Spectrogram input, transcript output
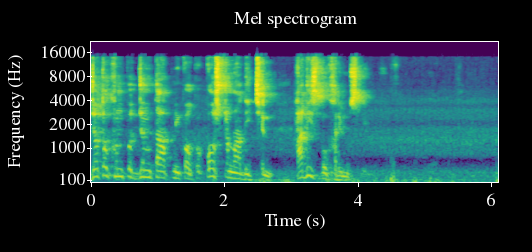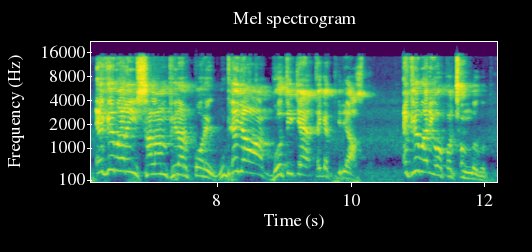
যতক্ষণ পর্যন্ত আপনি কষ্ট না দিচ্ছেন, হাদিস বোখারি, মুসলিম। একেবারেই সালাম ফেরার পরে উঠে যাওয়া গতিটা থেকে ফিরে আসবে। একেবারেই অপছন্দ গতি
